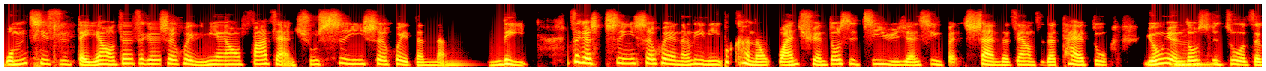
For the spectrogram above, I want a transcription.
我们其实得要在这个社会里面要发展出适应社会的能力。这个适应社会的能力，你不可能完全都是基于人性本善的这样子的态度，永远都是做着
